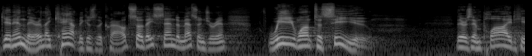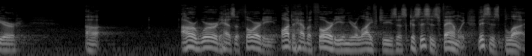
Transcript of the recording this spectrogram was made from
get in there, and they can't because of the crowd. So they send a messenger in. We want to see you. There's implied here uh, our word has authority, ought to have authority in your life, Jesus, because this is family. This is blood.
